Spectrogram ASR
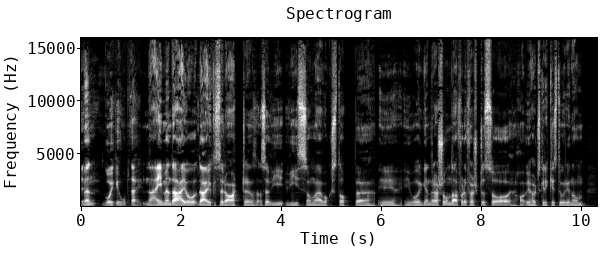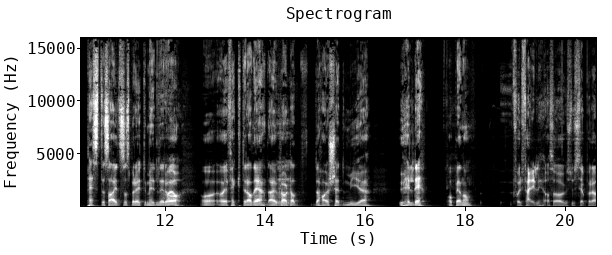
det Men- går ikke i hop, det her. Nei, men det er jo, det er jo ikke så rart. eh, Altså, vi, vi som er vokst opp eh, i, i vår generasjon, da, for det første så har vi hørt skrekkhistorien om pesticides og sprøytemidler og, Ja. og, og effekter av det. Det er jo klart at det har skjedd mye uheldig opp igjennom. forferdelig. Altså, hvis du ser på det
